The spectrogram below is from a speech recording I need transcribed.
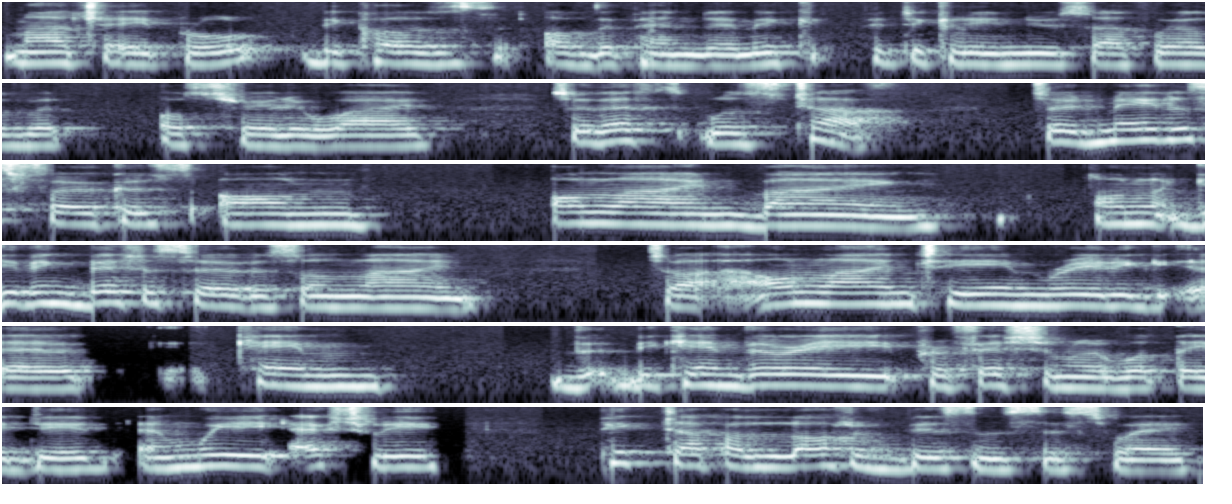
March, April, because of the pandemic, particularly in New South Wales, but Australia wide. So that was tough. So it made us focus on online buying, on giving better service online. So our online team really uh, came, became very professional at what they did, and we actually picked up a lot of business this way.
